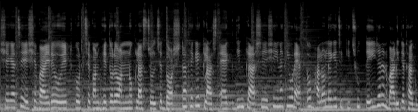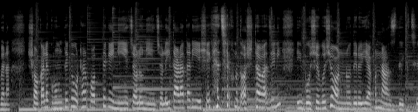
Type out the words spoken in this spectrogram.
এসে গেছে, এসে বাইরে ওয়েট করছে, কারণ ভেতরে অন্য ক্লাস চলছে। দশটা থেকে ক্লাস একদিন ক্লাসে এসেই নাকি ওর এত ভালো লেগেছে, কিছুতেই জানেন বাড়িতে থাকবে না। সকালে ঘুম থেকে ওঠার পর থেকেই নিয়ে চলো নিয়ে চলো। এই তাড়াতাড়ি এসে গেছে, এখনও দশটা বাজেনি। এই বসে বসে অন্যদের ওই এখন নাচ দেখছে।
